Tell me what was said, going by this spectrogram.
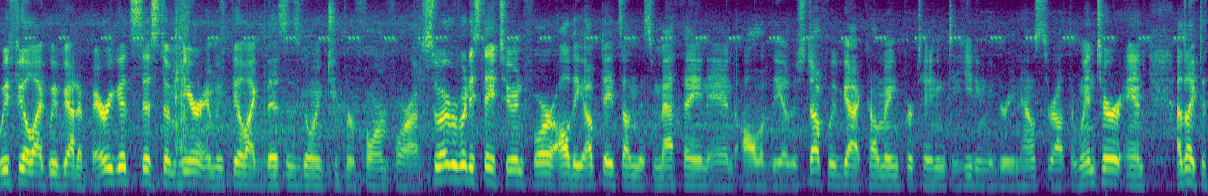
we feel like we've got a very good system here and we feel like this is going to perform for us. So everybody stay tuned for all the updates on this methane and all of the other stuff we've got coming pertaining to heating the greenhouse throughout the winter. And I'd like to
